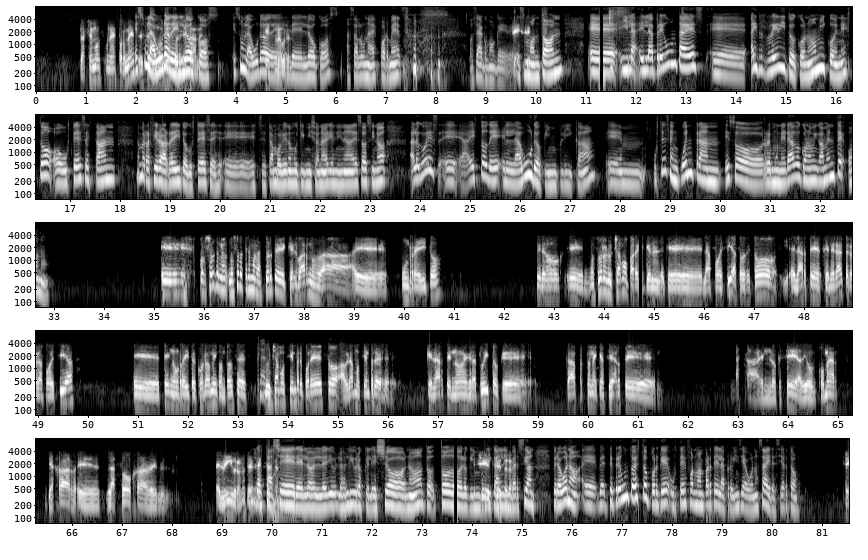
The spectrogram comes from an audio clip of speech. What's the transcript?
lo hacemos una vez por mes. Es un laburo de locos. Es un laburo es de, un laburo. de locos hacerlo una vez por mes. o sea, como que Sí, es sí. un montón. Eh, y, la, y la pregunta es, eh, ¿hay rédito económico en esto o ustedes están, no me refiero a rédito que ustedes eh, eh, se están volviendo multimillonarios ni nada de eso, sino a lo que voy es eh, a esto del laburo que implica. eh, ¿Ustedes encuentran eso remunerado económicamente o no? Eh, por suerte, no- nosotros tenemos la suerte de que el bar nos da eh, un rédito pero eh, nosotros luchamos para que, que la poesía, sobre todo el arte en general, pero la poesía eh, tenga un rédito económico, entonces Claro. luchamos siempre por eso, hablamos siempre que el arte no es gratuito, que cada persona que hace arte gasta en lo que sea, digo, en comer, viajar, eh, las hojas, el, el libro, no sé. Los etcétera. talleres, los, li- los libros que leyó, ¿no? To- todo lo que implica en la inversión. Pero bueno, eh, te pregunto esto porque ustedes forman parte de la provincia de Buenos Aires, ¿cierto? Sí.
